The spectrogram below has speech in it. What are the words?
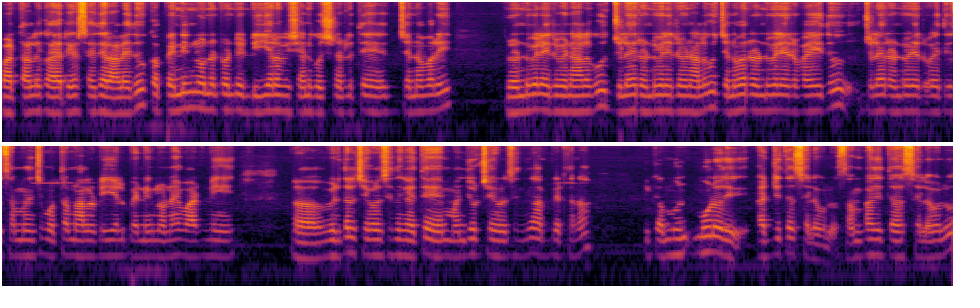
వాటి తాలూకా అరియర్స్ అయితే రాలేదు. ఒక పెండింగ్లో ఉన్నటువంటి డిఏల విషయానికి వచ్చినట్లయితే జనవరి రెండు వేల ఇరవై నాలుగు జూలై రెండు వేల ఇరవై నాలుగు జనవరి రెండు వేల ఇరవై ఐదు జూలై రెండు వేల ఇరవై ఐదుకి సంబంధించి మొత్తం నాలుగు డిఏలు పెండింగ్లో ఉన్నాయి. వాటిని విడుదల చేయవలసిందిగా అయితే మంజూరు చేయవలసిందిగా అభ్యర్థన. ఇక మూడోది అర్జిత సెలవులు సంపాదిత సెలవులు.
